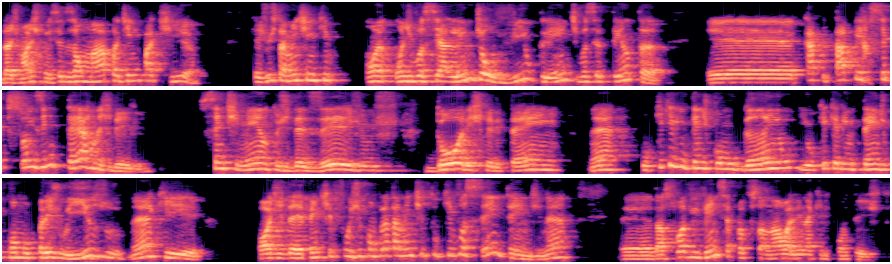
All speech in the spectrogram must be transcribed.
das mais conhecidas é o mapa de empatia, que é justamente em que onde você, além de ouvir o cliente, você tenta é, captar percepções internas dele, sentimentos, desejos, dores que ele tem, né? O que, que ele entende como ganho e o que, que ele entende como prejuízo, né? Que pode de repente fugir completamente do que você entende, né? É, da sua vivência profissional ali naquele contexto.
